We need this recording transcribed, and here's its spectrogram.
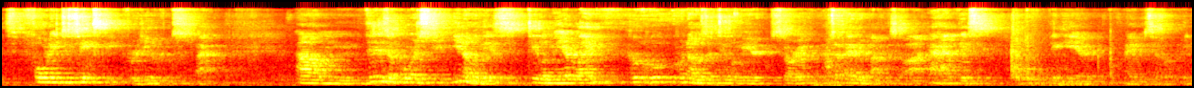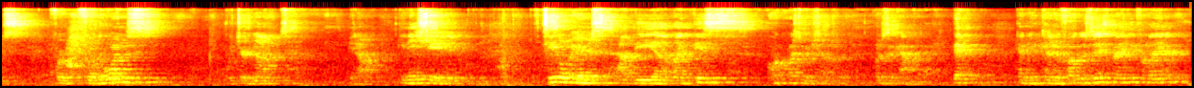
It's 40 to 60 for humans. Right? Um, this is, of course, you know this, telomere length. Who, who, who knows the telomere story? So everybody. So I, I have this thing here, maybe. So it's for, for the ones which are not, you know, initiated. Telomeres have the, uh, like this, or what's the shot? What's the camera guy? There. Can you, can you focus this maybe for later?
